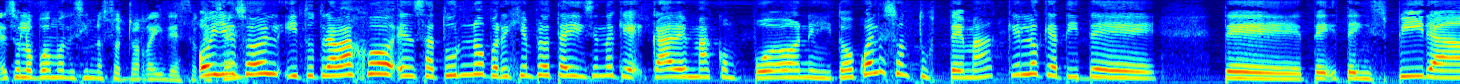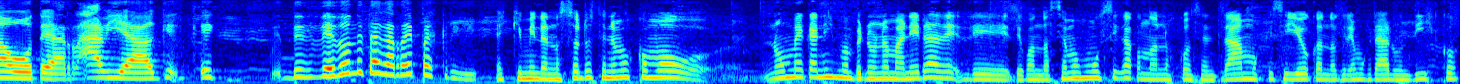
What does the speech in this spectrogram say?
eso lo podemos decir nosotros raíz de eso. Oye. Sol, y tu trabajo en Saturno, por ejemplo, estás diciendo que cada vez más compones y todo. ¿Cuáles son tus temas? ¿Qué es lo que a ti te, te, te, te inspira o te arrabia? ¿Qué- qué- de, de dónde te agarráis para escribir? Es que mira, nosotros tenemos como, no un mecanismo, pero una manera de, de- de cuando hacemos música, cuando nos concentramos, qué sé yo, cuando queremos grabar un disco.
